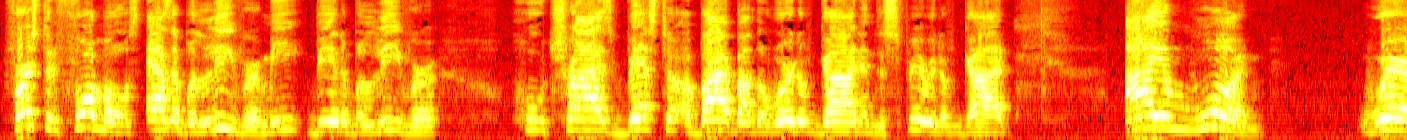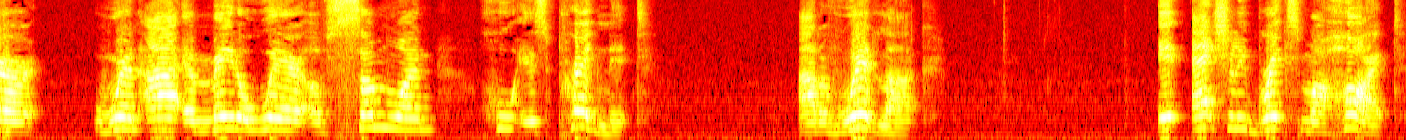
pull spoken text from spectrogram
First and foremost, as a believer, me being a believer who tries best to abide by the word of God and the spirit of God, I am one where when I am made aware of someone who is pregnant out of wedlock, it actually breaks my heart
